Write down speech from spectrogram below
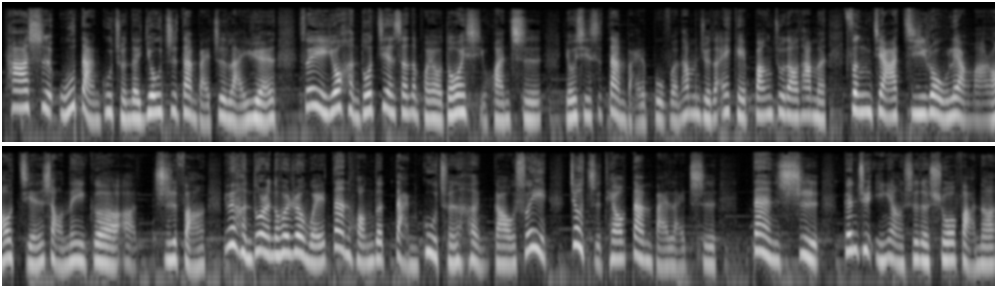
它是无胆固醇的优质蛋白质来源，所以有很多健身的朋友都会喜欢吃，尤其是蛋白的部分，他们觉得哎可以帮助到他们增加肌肉量嘛，然后减少那个呃脂肪，因为很多人都会认为蛋黄的胆固醇很高，所以就只挑蛋白来吃。但是根据营养师的说法呢，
